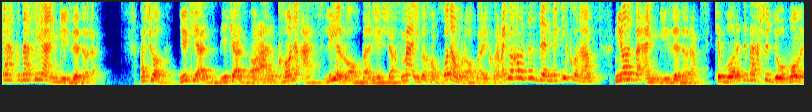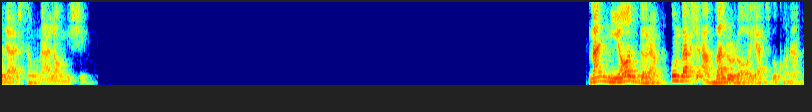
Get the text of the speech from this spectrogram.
دغدغه انگیزه دارن. بچه ها یکی از یکی از ارکان اصلی راهبری شخصی من اگه بخوام خودم راهبری کنم اگه بخوام مثلا زندگی کنم نیاز به انگیزه دارم که وارد بخش دوم درسمون الان میشیم. من نیاز دارم اون بخش اول رو رعایت بکنم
